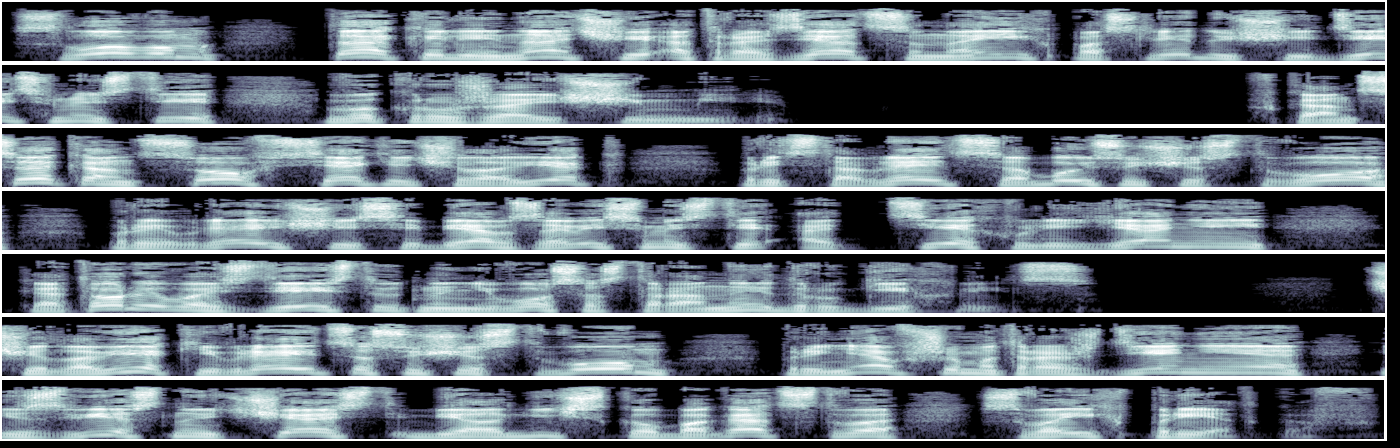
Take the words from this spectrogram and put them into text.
Словом, так или иначе отразятся на их последующей деятельности в окружающем мире. В конце концов, всякий человек представляет собой существо, проявляющее себя в зависимости от тех влияний, которые воздействуют на него со стороны других лиц. Человек является существом, принявшим от рождения известную часть биологического богатства своих предков,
